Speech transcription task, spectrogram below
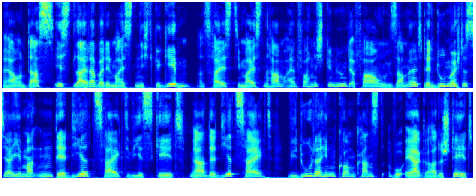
Ja, und das ist leider bei den meisten nicht gegeben. Das heißt, die meisten haben einfach nicht genügend Erfahrung gesammelt, denn du möchtest ja jemanden, der dir zeigt, wie es geht. Ja, der dir zeigt, wie du dahin kommen kannst, wo er gerade steht.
